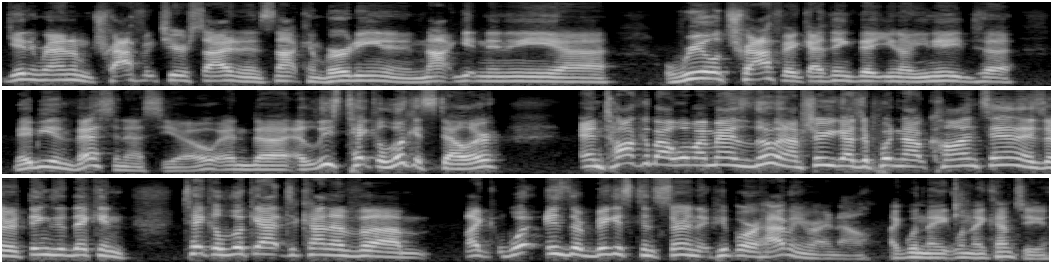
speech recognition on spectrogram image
getting random traffic to your site and it's not converting and not getting any uh, real traffic, I think that you know you need to maybe invest in SEO and uh, at least take a look at Stellar and talk about what my man's doing. I'm sure you guys are putting out content. Is there things that they can take a look at to kind of um, like what is their biggest concern that people are having right now? Like when they when they come to you.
